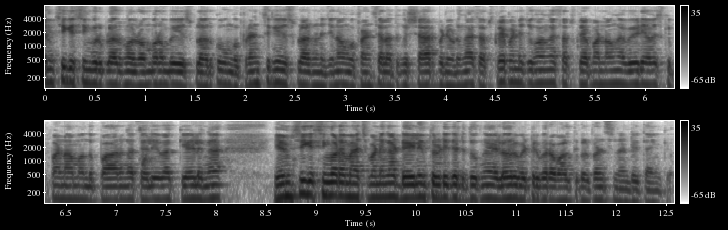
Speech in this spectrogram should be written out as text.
எம்சி கெஸிங் குரூப்பில் இருக்கும். ரொம்ப ரொம்ப யூஸ்ஃபுல்லாக இருக்கும். உங்கள் ஃப்ரெண்ட்ஸுக்கு யூஸ்ஃபுல்லாக இருந்துச்சுன்னா உங்கள் ஃப்ரெண்ட்ஸ் எல்லாத்துக்கும் ஷேர் பண்ணி விடுங்க சப்ஸ்கிரைப் பண்ணி வச்சுக்கோங்க சப்ஸ்கிரைப் பண்ணவங்க வீடியோவை ஸ்கிப் பண்ணாமல் வந்து பாருங்கள் தெளிவாக கேளுங்க. எம்சிகே சிங்கோட மேட்ச் பண்ணுங்கள் டெய்லியும் திருடி தட்டி தூக்குங்க. எல்லோரும் வெற்றி பெற வாழ்த்துக்கள் ஃப்ரெண்ட்ஸ் நன்றி. தேங்க்யூ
